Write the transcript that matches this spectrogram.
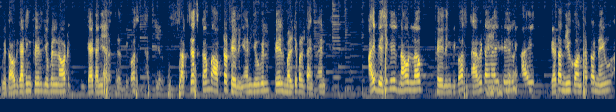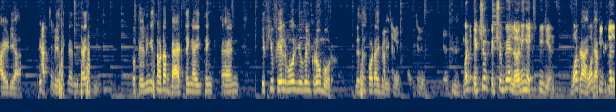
without getting failed, you will not get any Yeah. success because absolutely success come after failing, and you will fail multiple times. And I basically now love failing because every time I fail, I get a new concept or new idea. It Absolutely. basically energizes me. So failing is not a bad thing, I think. And if you fail more, you will grow more. This is what I believe. absolutely absolutely yes. but it should it should be a learning experience what Yeah, what people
